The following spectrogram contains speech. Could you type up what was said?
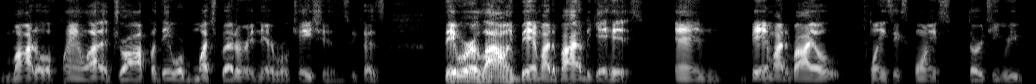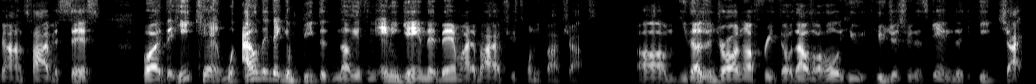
model of playing a lot of drop, but they were much better in their rotations because they were allowing Bam Adebayo to get his. And Bam Adebayo, 26 points, 13 rebounds, five assists. But the Heat can't. I don't think they can beat the Nuggets in any game that Bam Adebayo shoots 25 shots. Um, he doesn't draw enough free throws. That was a whole huge, huge issue in this game. The Heat shot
